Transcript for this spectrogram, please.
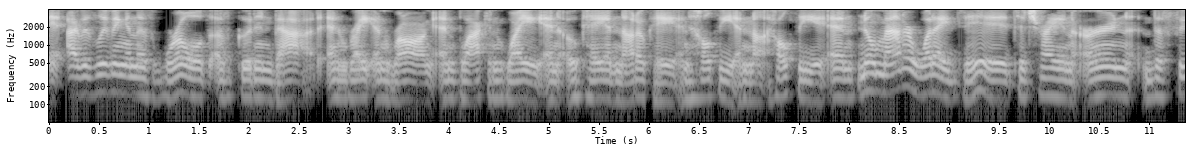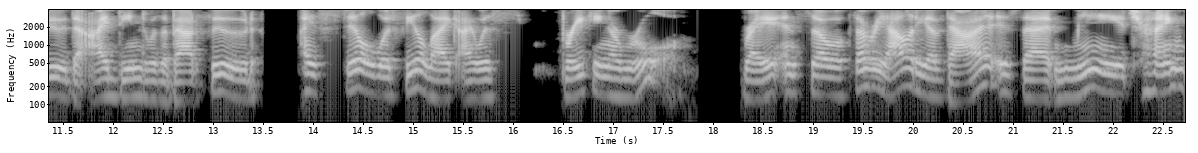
eh, I was living in this world of good and bad and right and wrong and black and white and okay and not okay and healthy and not healthy. And no matter what I did to try and earn the food that I deemed was a bad food, I still would feel like I was breaking a rule Right. And so the reality of that is that me trying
